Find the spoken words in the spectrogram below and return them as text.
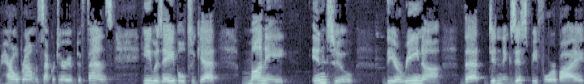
Harold Brown was Secretary of Defense, he was able to get money into the arena that didn't exist before by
